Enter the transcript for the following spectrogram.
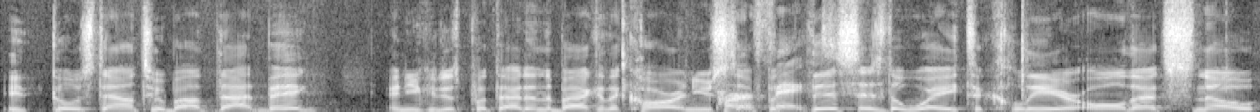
it goes down to about that big and you can just put that in the back of the car and you're Perfect. set. But this is the way to clear all that snow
